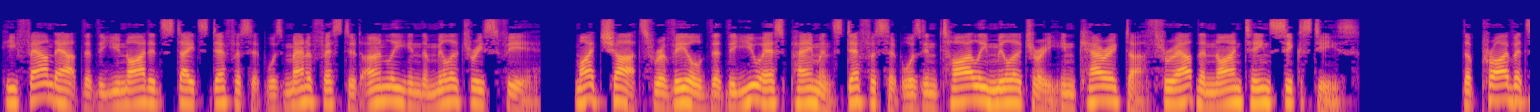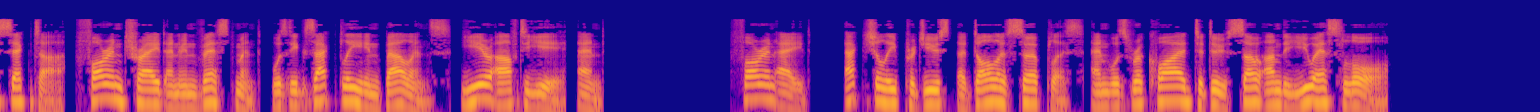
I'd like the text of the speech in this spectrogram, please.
He found out that the United States deficit was manifested only in the military sphere. My charts revealed that the U.S. payments deficit was entirely military in character throughout the 1960s. The private sector, foreign trade and investment, was exactly in balance, year after year, and foreign aid actually produced a dollar surplus and was required to do so under U.S. law,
